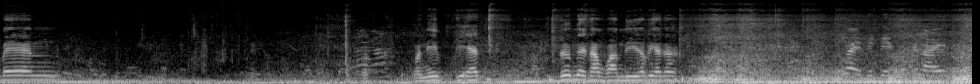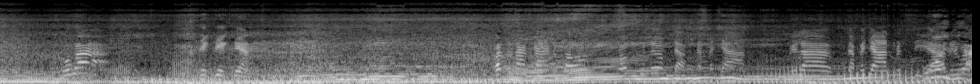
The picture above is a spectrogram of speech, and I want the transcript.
แบน วันนี้พี่เอสเริ่มได้ทำความดีแล้วพี่เอสนะด้วยเด็กๆไม่เป็นไร เพราะว่าเด็กๆเนี่ยพัฒนาการของเขาก็คือเริ่มจากจักรยาน เวลาจักรยานมันเสียหรือว่า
